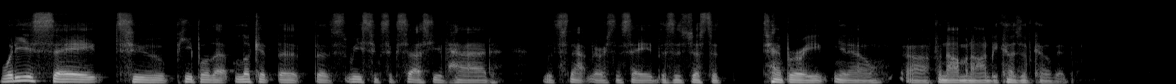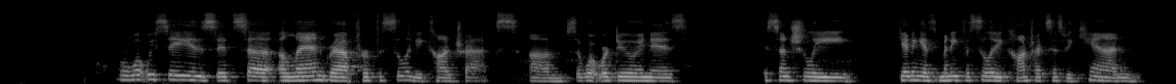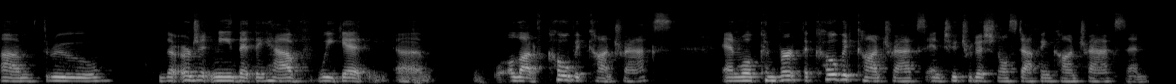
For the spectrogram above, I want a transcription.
what do you say to people that look at the the recent success you've had with Snap Nurse and say this is just a temporary, you know, uh, phenomenon because of COVID? Well, what we say is it's a, a land grab for facility contracts. Um, so what we're doing is essentially getting as many facility contracts as we can um, through the urgent need that they have. We get uh, a lot of COVID contracts and we'll convert the COVID contracts into traditional staffing contracts and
